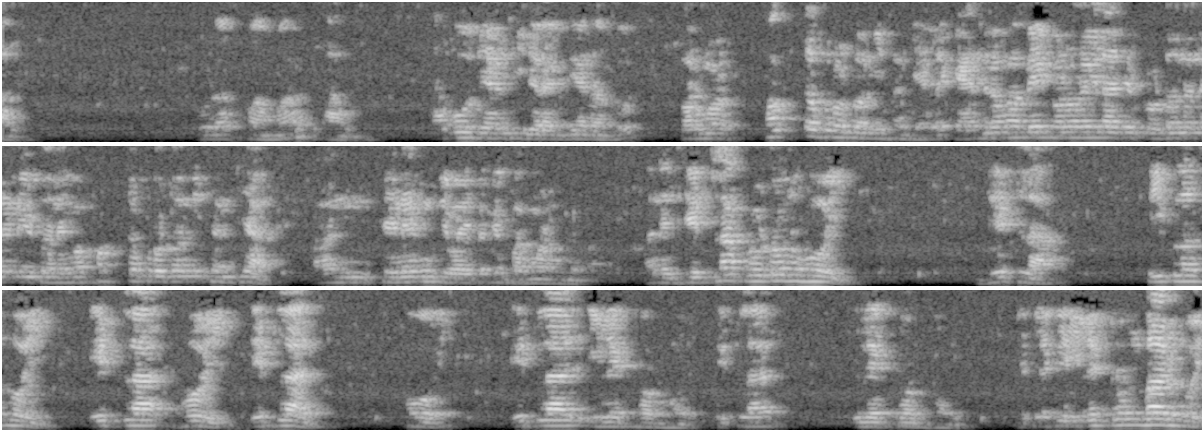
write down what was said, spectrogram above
આવે. ઓળખવામાં આવે. આ બહુ ધ્યાનથી જરાક ધ્યાન આપો પરમાણુ ફક્ત પ્રોટોનની સંખ્યા. એટલે કેન્દ્રમાં બે કણો રહેલા છે, પ્રોટોન અને ન્યુટ્રોન. એમાં ફક્ત પ્રોટોનની સંખ્યા અને તેને શું કહેવાય? તો કે પરમાણુ કહેવાય. અને જેટલા પ્રોટોન હોય, જેટલા પી પ્લસ હોય, એટલા હોય, એટલા જ હોય, એટલા જ ઇલેક્ટ્રોન હોય, એટલા જ ઇલેક્ટ્રોન હોય. એટલે કે ઇલેક્ટ્રોન બાર હોય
